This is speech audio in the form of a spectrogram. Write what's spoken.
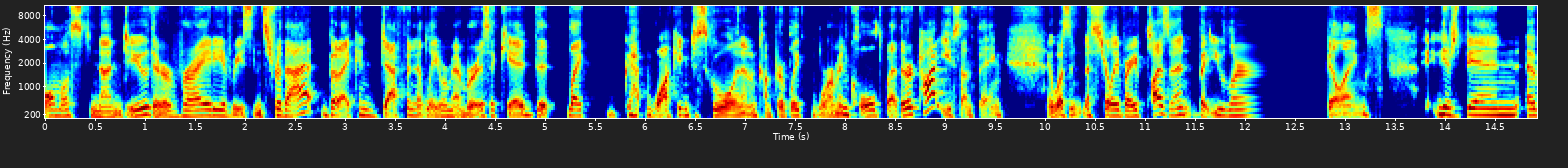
almost none do. There are a variety of reasons for that, but I can definitely remember as a kid that, like, walking to school in uncomfortably warm and cold weather taught you something. It wasn't necessarily very pleasant, but you learned billings. There's been a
